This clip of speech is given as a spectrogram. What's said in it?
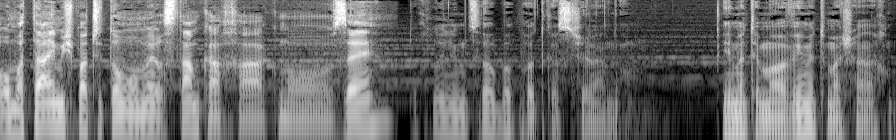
או מתי משפט שתום אומר סתם ככה, כמו זה. תוכלו למצוא בפודקאסט שלנו. אם אתם אוהבים את מה שאנחנו...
